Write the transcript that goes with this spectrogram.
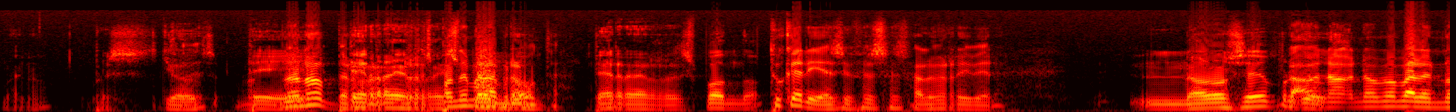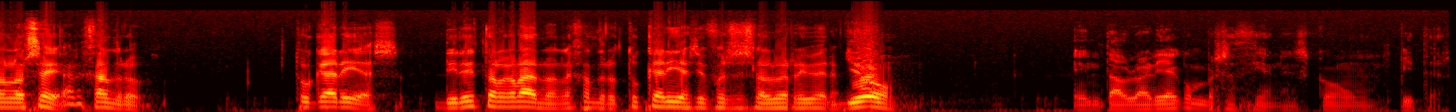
Bueno, pues yo Entonces, te, no, no, pero te re- respóndeme la respondo- pregunta. Te re- respondo. ¿Tú qué harías si fueses Albert Rivera? No lo sé porque No, no, no, no, vale, no lo sé, Alejandro. ¿Tú qué harías? Directo al grano, Alejandro. ¿Tú qué harías si fueses Albert Rivera? yo entablaría conversaciones con Peter.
